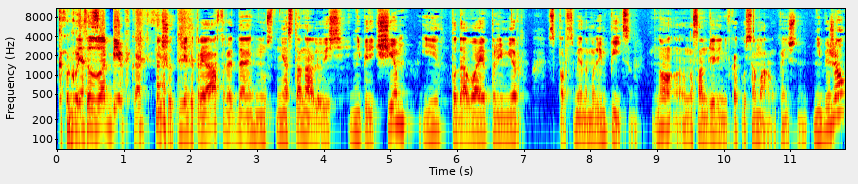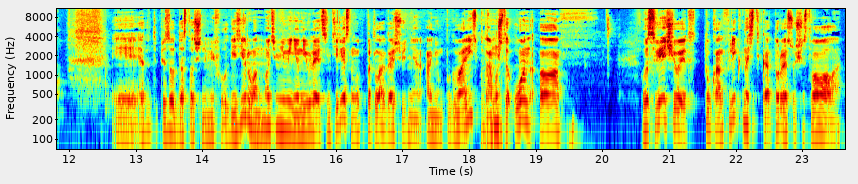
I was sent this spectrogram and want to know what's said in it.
Какой-то забег. Как пишут некоторые авторы, да, не останавливаясь ни перед чем и подавая пример спортсменам-олимпийцам. Но на самом деле ни в какую Самару он, конечно, не бежал. И этот эпизод достаточно мифологизирован, но тем не менее он является интересным. Вот предлагаю сегодня о нем поговорить, потому что он э, высвечивает ту конфликтность, которая существовала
